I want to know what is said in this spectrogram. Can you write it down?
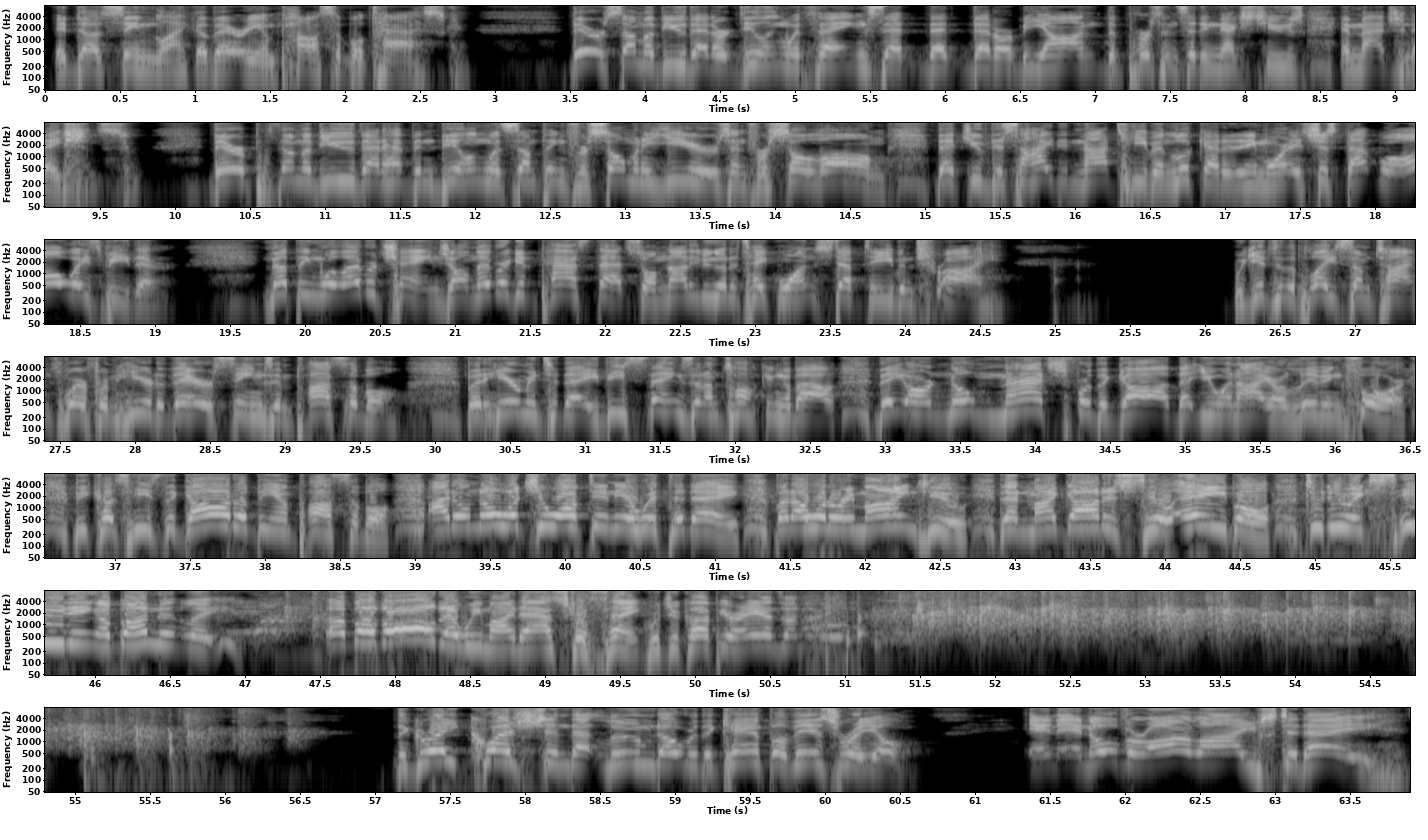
it does seem like a very impossible task There are some of you that are dealing with things that, that, that are beyond the person sitting next to you's imaginations. There are some of you that have been dealing with something for so many years and for so long that you've decided not to even look at it anymore. It's just that will always be there. Nothing will ever change. I'll never get past that, so I'm not even going to take one step to even try. We get to the place sometimes where from here to there seems impossible. But hear me today. These things that I'm talking about, they are no match for the God that you and I are living for because He's the God of the impossible. I don't know what you walked in here with today, but I want to remind you that my God is still able to do exceeding abundantly above all that we might ask or think. Would you clap your hands unto the Lord? The great question that loomed over the camp of Israel and, and over our lives today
